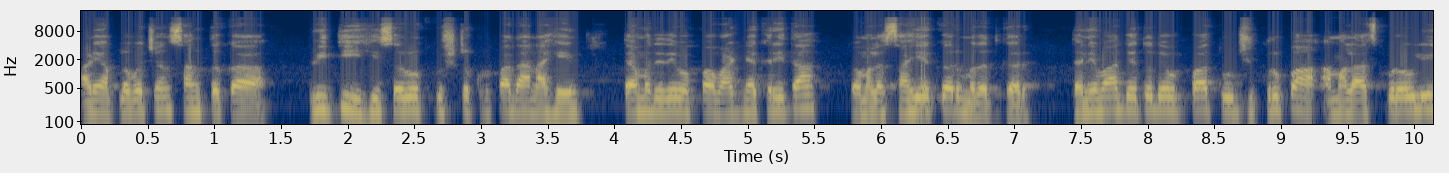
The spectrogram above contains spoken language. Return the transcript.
आणि आपलं वचन सांगतं का? प्रीती ही सर्वोत्कृष्ट कृपादान आहे. त्यामध्ये देवप्पा वाढण्याकरिता तू आम्हाला सहाय्य कर मदत कर. धन्यवाद देतो देवप्पा तुझी कृपा आम्हाला आज पुरवली.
